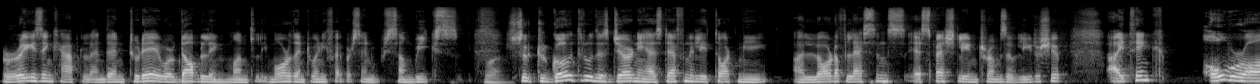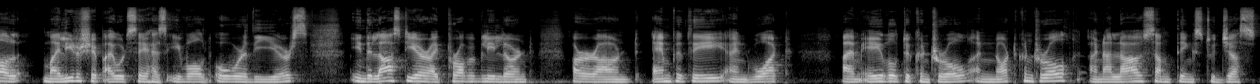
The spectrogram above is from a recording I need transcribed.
raising capital, and then today we're doubling monthly, more than 25% some weeks. Wow. So to go through this journey has definitely taught me a lot of lessons, especially in terms of leadership. I think overall, my leadership, I would say, has evolved over the years. In the last year, I probably learned around empathy and what I'm able to control and not control, and allow some things to just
